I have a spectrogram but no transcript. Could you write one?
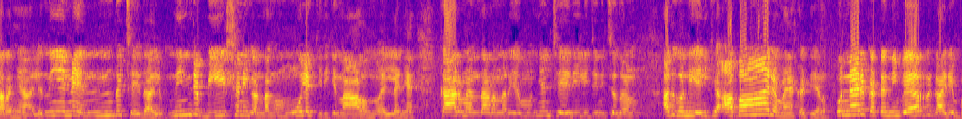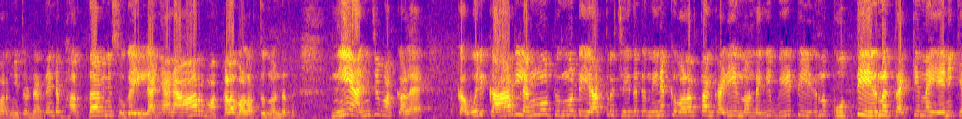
പറഞ്ഞാലും നീ എന്നെ എന്ത് ചെയ്താലും നിന്റെ ഭീഷണി കണ്ടങ്ങ് മൂലക്കിരിക്കുന്ന ആളൊന്നും അല്ല ഞാൻ. കാരണം എന്താണെന്നറിയാമോ? ഞാൻ ചേരിയിൽ ജനിച്ചതാണ്. അതുകൊണ്ട് എനിക്ക് അപാര മേക്കട്ടിയാണ് പൊന്നാരക്കട്ടെ നീ വേറൊരു കാര്യം പറഞ്ഞിട്ടുണ്ടായിരുന്നു. എന്റെ ഭർത്താവിന് സുഖമില്ല. ഞാൻ ആറ് മക്കളെ വളർത്തുന്നുണ്ടെന്ന്. നീ അഞ്ച് മക്കളെ ഒരു കാറിൽ അങ്ങോട്ടും ഇങ്ങോട്ടും യാത്ര ചെയ്തിട്ട് നിനക്ക് വളർത്താൻ കഴിയുന്നുണ്ടെങ്കിൽ വീട്ടിലിരുന്ന് കുത്തിയിരുന്ന് തയ്ക്കുന്ന എനിക്ക്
